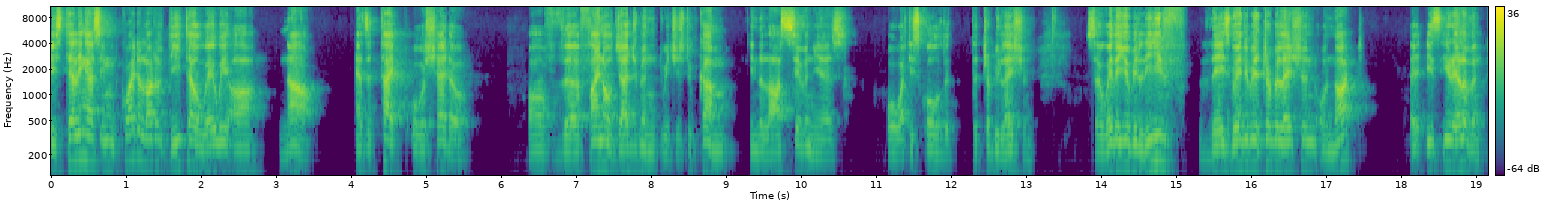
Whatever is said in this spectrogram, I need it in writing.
is telling us in quite a lot of detail where we are now as a type or shadow of the final judgment which is to come in the last seven years or what is called the, the tribulation. So whether you believe there is going to be a tribulation or not uh, is irrelevant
